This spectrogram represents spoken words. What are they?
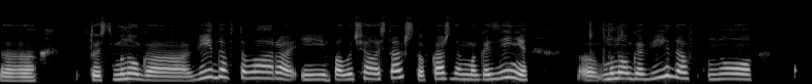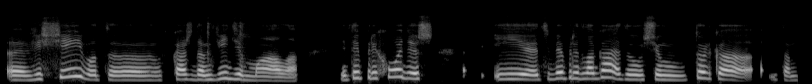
Э, то есть много видов товара, и получалось так, что в каждом магазине э, много видов, но э, вещей вот в каждом виде мало. И ты приходишь, и тебе предлагают, в общем, только там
